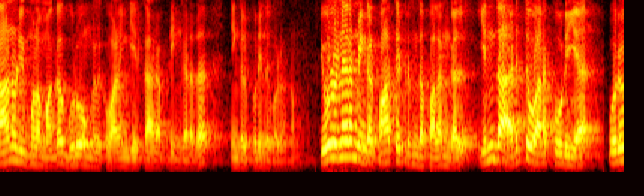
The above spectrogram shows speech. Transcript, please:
காணொளி மூலமாக குரு உங்களுக்கு வழங்கியிருக்கார் அப்படிங்கிறத நீங்கள் புரிந்து கொள்ளணும். இவ்வளவு நேரம் நீங்கள் பார்த்துட்டு இருந்த பலன்கள் இந்த அடுத்து வரக்கூடிய ஒரு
